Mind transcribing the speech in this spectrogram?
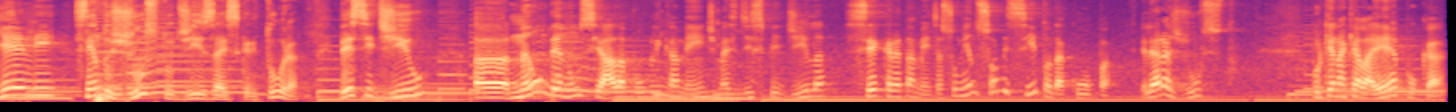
E ele, sendo justo, diz a Escritura, decidiu uh, não denunciá-la publicamente, mas despedi-la secretamente, assumindo sobre si toda a culpa. Ele era justo. Porque naquela época,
